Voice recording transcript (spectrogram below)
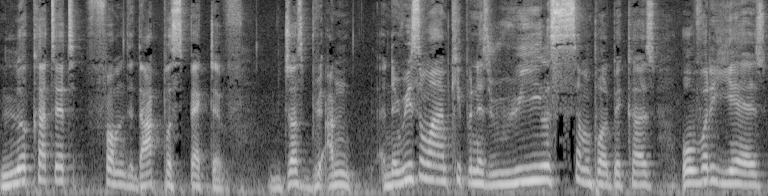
Look at it from the, that perspective. Just I'm, and the reason why I'm keeping this real simple because over the years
